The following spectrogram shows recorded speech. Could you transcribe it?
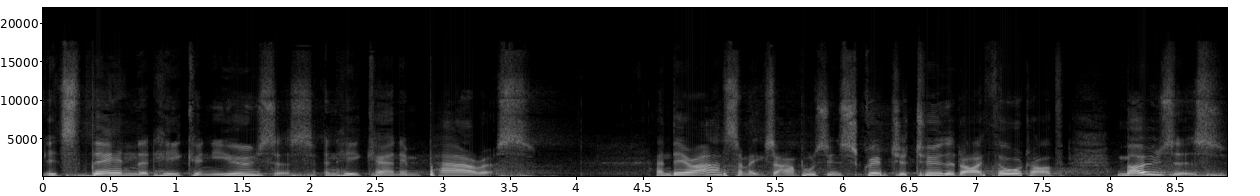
It's then that He can use us and He can empower us. And there are some examples in Scripture too that I thought of. Moses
